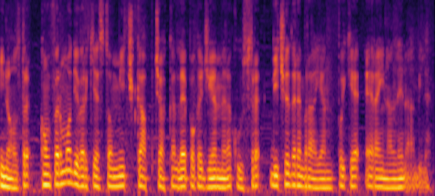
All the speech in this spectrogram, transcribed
Inoltre, confermò di aver chiesto a Mitch Kapchak, all'epoca GM lacustre, di cedere Bryant poiché era inallenabile.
